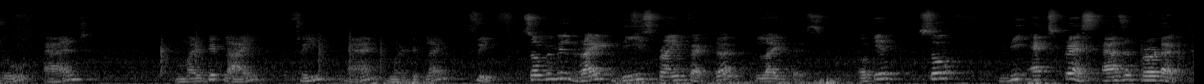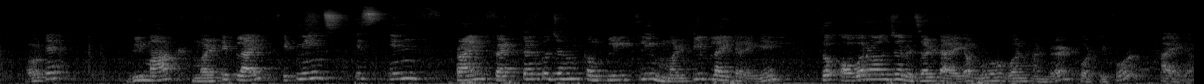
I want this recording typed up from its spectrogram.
two and multiply three and multiply three so we will write these prime factor like this okay so we express as a product okay we mark multiply it means is in prime फैक्टर को जब हम कंप्लीटली मल्टीप्लाई करेंगे तो ओवरऑल जो रिज़ल्ट आएगा वो 144 आएगा।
